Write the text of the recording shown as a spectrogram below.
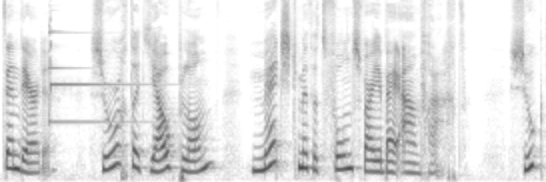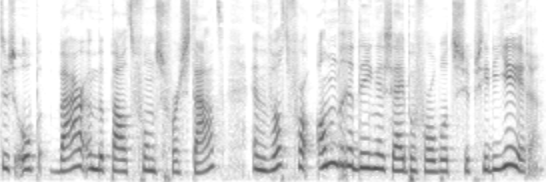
Ten derde, zorg dat jouw plan matcht met het fonds waar je bij aanvraagt. Zoek dus op waar een bepaald fonds voor staat en wat voor andere dingen zij bijvoorbeeld subsidiëren.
